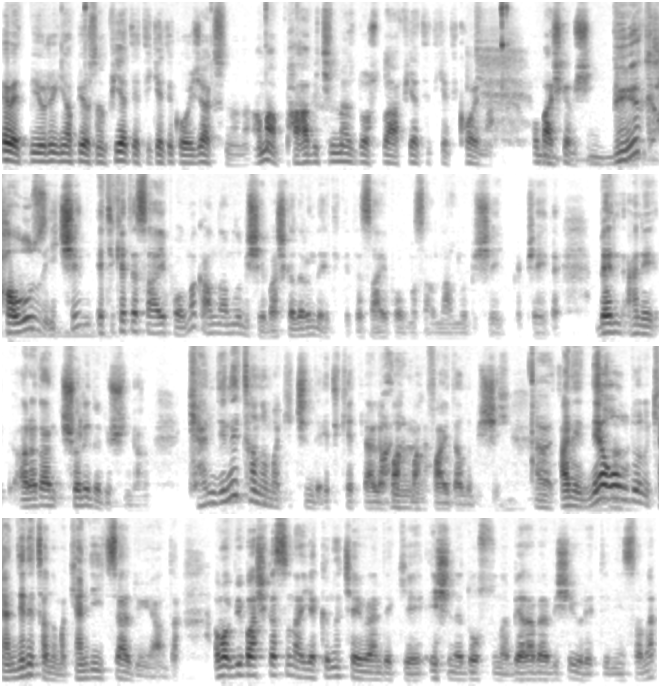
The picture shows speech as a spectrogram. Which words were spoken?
evet bir ürün yapıyorsan fiyat etiketi koyacaksın ona ama paha biçilmez dostluğa fiyat etiketi koyma. O başka bir şey. Büyük havuz için etikete sahip olmak anlamlı bir şey. Başkalarının da etikete sahip olması anlamlı bir şey bir şeyde. Ben hani aradan şöyle de düşünüyorum. Kendini tanımak için de etiketlerle Aynen bakmak faydalı bir şey. Evet. Hani ne olduğunu kendini tanıma, kendi içsel dünyanda. Ama bir başkasına, yakını çevrendeki, eşine, dostuna, beraber bir şey ürettiğin insana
